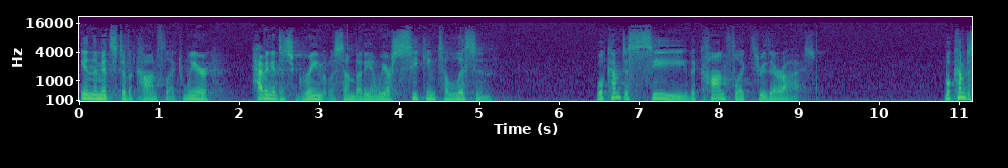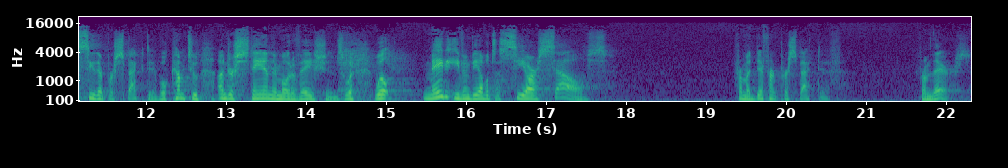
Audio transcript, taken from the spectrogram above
in the midst of a conflict, we are having a disagreement with somebody and we are seeking to listen, we'll come to see the conflict through their eyes. We'll come to see their perspective. We'll come to understand their motivations. We'll, we'll maybe even be able to see ourselves from a different perspective from theirs.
